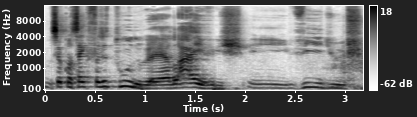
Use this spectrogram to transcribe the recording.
você consegue fazer tudo, é, lives e vídeos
